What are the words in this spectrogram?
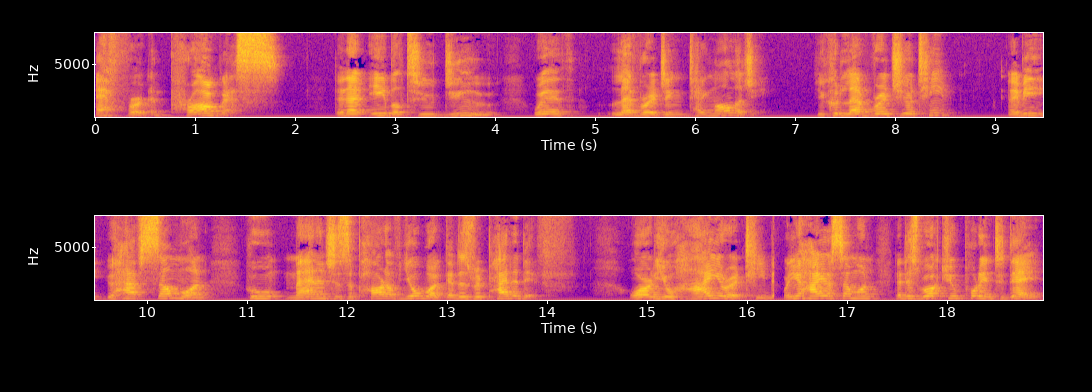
effort and progress that I'm able to do with leveraging technology. You could leverage your team. Maybe you have someone who manages a part of your work that is repetitive or you hire a team. When you hire someone, that is work you put in today.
